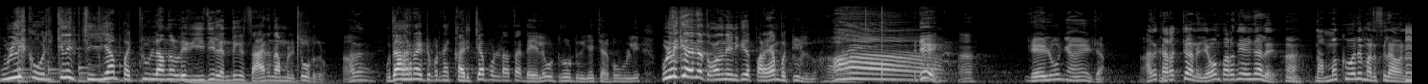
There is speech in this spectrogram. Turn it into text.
പുള്ളിക്ക് ഒരിക്കലും ചെയ്യാൻ പറ്റൂല എന്നുള്ള രീതിയിൽ എന്തെങ്കിലും സാധനം നമ്മൾ ഇട്ട് കൊടുക്കണം. ഉദാഹരണമായിട്ട് പറഞ്ഞാൽ കടിച്ചാൽ പൊള്ളാത്ത ഡയലോഗ് ഇട്ട് കൊടുത്തു കഴിഞ്ഞാൽ ചിലപ്പോൾ പുള്ളി പുള്ളിക്ക് തന്നെ തോന്നുന്നത് എനിക്ക് പറയാൻ പറ്റൂലെന്ന് ഡയലോഗ് ഞാൻ ഇടാം അത് കറക്റ്റ് ആണ് യവൻ പറഞ്ഞു കഴിഞ്ഞാലേ നമുക്ക് പോലും മനസ്സിലാവണം.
